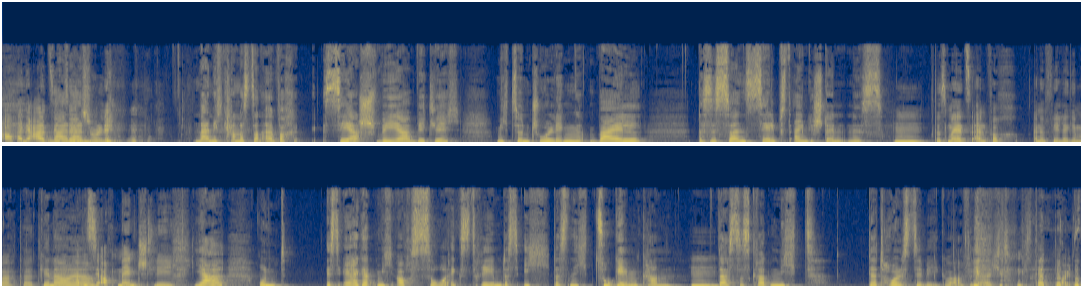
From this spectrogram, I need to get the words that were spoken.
Auch eine Art, sich Nein, zu nein. entschuldigen. Nein, ich kann das dann einfach sehr schwer, wirklich, mich zu entschuldigen, weil das ist so ein Selbsteingeständnis. Dass man jetzt einfach einen Fehler gemacht hat. Genau, ja. Aber es ist ja auch menschlich. Ja, und es ärgert mich auch so extrem, dass ich das nicht zugeben kann, dass das gerade nicht der tollste Weg war, vielleicht. Nicht der tollste.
